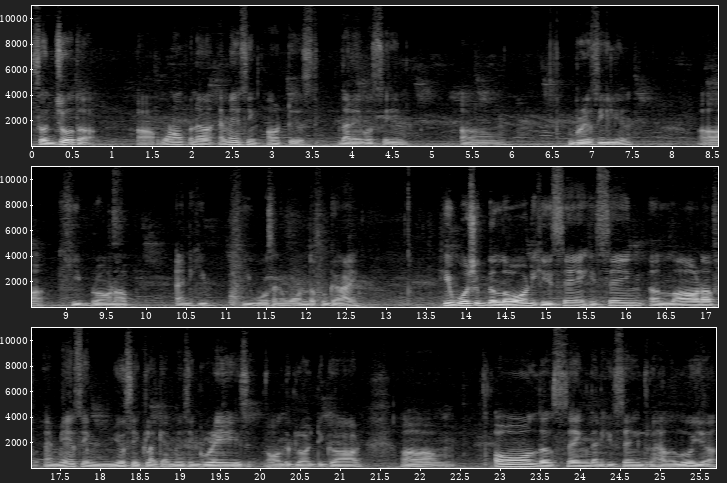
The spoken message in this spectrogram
So Jotta, uh, one of an uh, amazing artist that I ever seen, um, Brazilian. Uh, he grown up and he he was a wonderful guy. He worshiped the Lord. He's saying he's saying a lot of amazing music like Amazing Grace, all the glory to God, um, all the saying that he's saying through Hallelujah.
